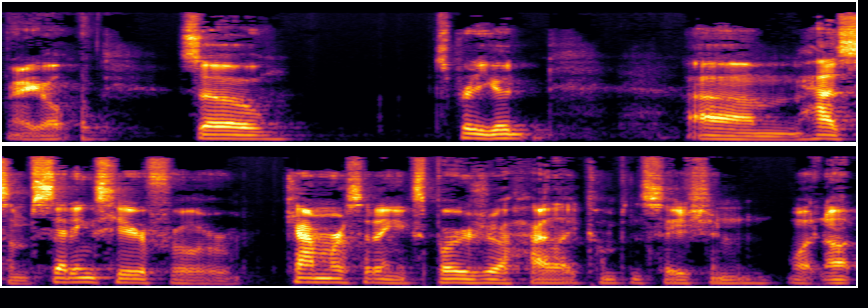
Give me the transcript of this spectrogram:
There you go. So it's pretty good. Um, has some settings here for camera setting, exposure, highlight compensation, whatnot.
